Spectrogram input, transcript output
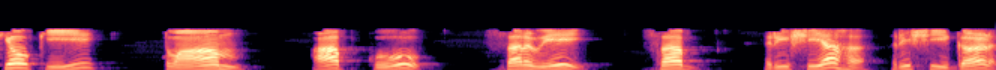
क्योंकि त्वाम आपको सर्वे, सब, ऋषिय, ऋषिगण,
